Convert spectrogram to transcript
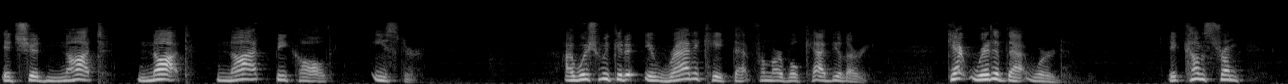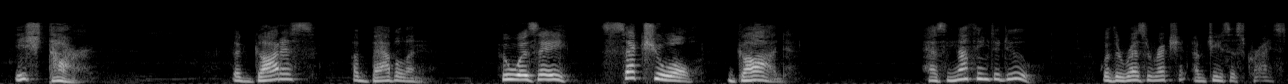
It should not, not, not be called Easter. I wish we could eradicate that from our vocabulary. Get rid of that word. It comes from Ishtar, the goddess of Babylon, who was a sexual god, has nothing to do with the resurrection of Jesus Christ.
